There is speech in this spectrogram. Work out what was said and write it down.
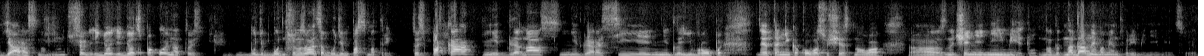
яростном. Ну, все идет, идет спокойно, то есть будем, будем, что называется, будем посмотреть. То есть пока ни для нас, ни для России, ни для Европы это никакого существенного э, значения не имеет. Вот на, на данный момент времени имеется в виду.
